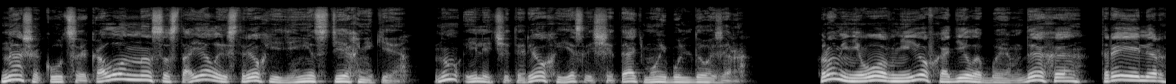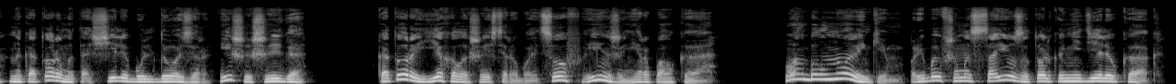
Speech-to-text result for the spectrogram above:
Наша куцая колонна состояла из трех единиц техники, ну или четырех, если считать мой бульдозер. Кроме него в нее входила БМДХ, трейлер, на котором и тащили бульдозер, и шишига, в которой ехало шестеро бойцов и инженера полка. Он был новеньким, прибывшим из Союза только неделю как,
